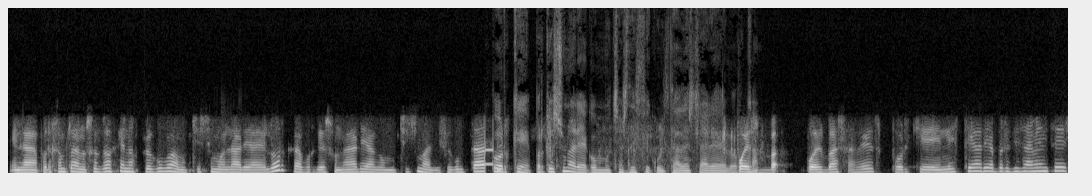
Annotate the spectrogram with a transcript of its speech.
En la, por ejemplo, a nosotros que nos preocupa muchísimo el área de Lorca, porque es un área con muchísimas dificultades. ¿Por qué? Porque es un área con muchas dificultades, el área de Lorca. Pues, pues vas a ver, porque en este área precisamente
